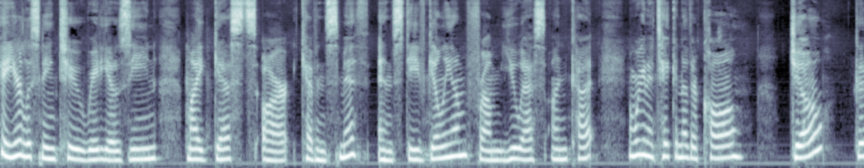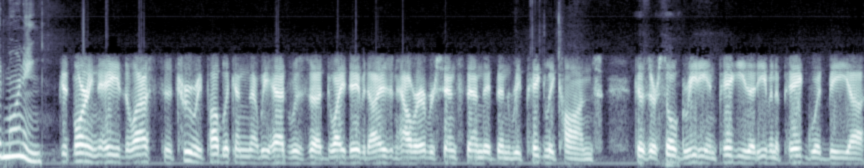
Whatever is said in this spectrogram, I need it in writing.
Okay, you're listening to Radio Zine. My guests are Kevin Smith and Steve Gilliam from US Uncut. And we're going to take another call. Joe, good morning. Good morning. Hey, the last uh, true Republican that we had was uh, Dwight David Eisenhower. Ever since then, they've been repiglycons because they're so greedy and piggy that even a pig would be uh,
